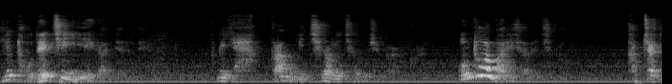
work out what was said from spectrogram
이게 도대체 이해가 안 되는데. 근데 약간 미치광이처럼 생각하는 거예요. 엉뚱한 말이잖아요 지금. 갑자기.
